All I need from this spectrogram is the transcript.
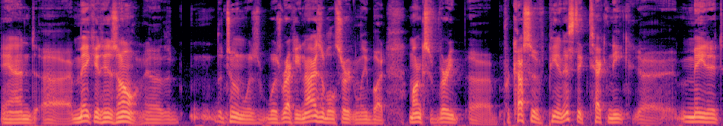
and uh, make it his own. Uh, the, tune was, was recognizable, certainly, but Monk's very uh, percussive pianistic technique uh, made it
